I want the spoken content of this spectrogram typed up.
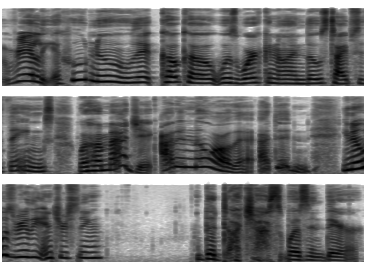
Really? Who knew that Coco was working on those types of things with her magic? I didn't know all that. I didn't. You know what's really interesting? The Duchess wasn't there.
